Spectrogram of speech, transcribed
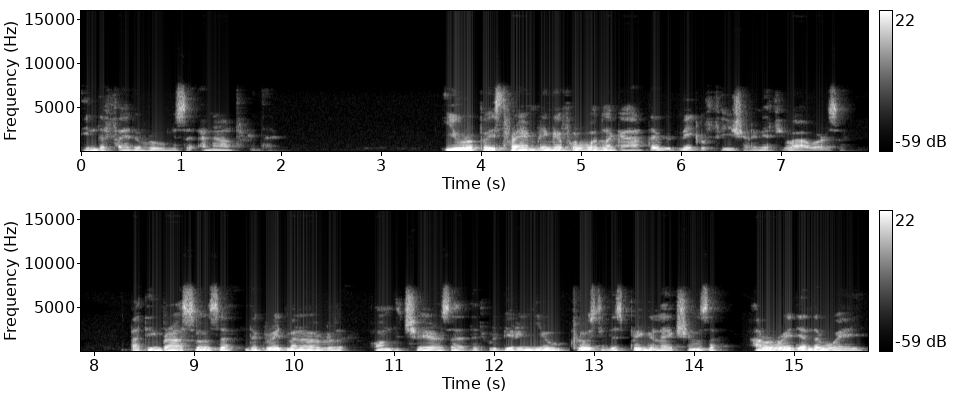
in the Fed rooms and unaltered. Europe is trembling for what Lagarde would make official in a few hours, but in Brussels, the great maneuver on the chairs that will be renewed close to the spring elections are already underway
